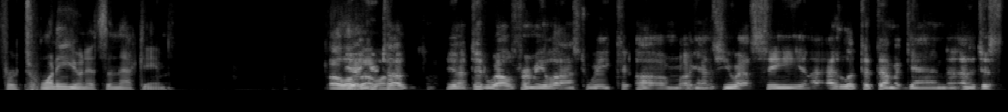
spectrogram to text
for 20 units in that game. I love yeah, Utah. One. Yeah, did well for me last week um, against USC, and I, I, looked at them again, and it just,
